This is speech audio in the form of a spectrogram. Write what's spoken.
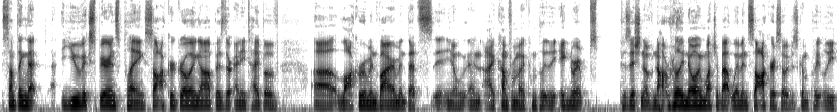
something that you've experienced playing soccer growing up? Is there any type of uh, locker room environment that's you know? And I come from a completely ignorant position of not really knowing much about women's soccer, so it just completely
